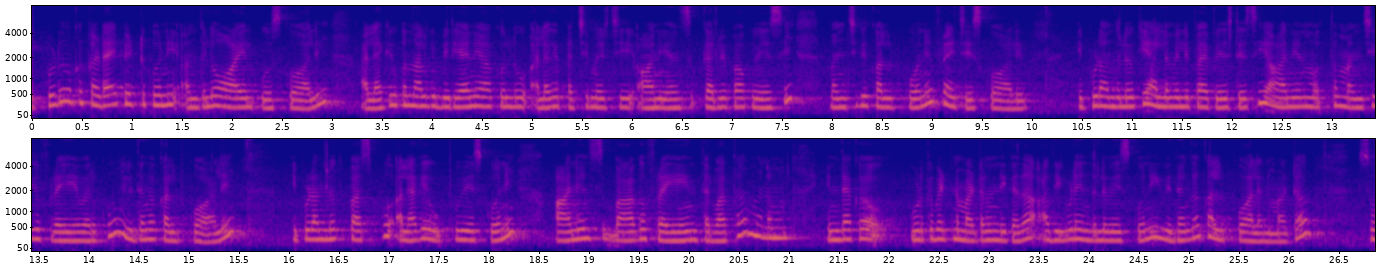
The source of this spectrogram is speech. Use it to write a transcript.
ఇప్పుడు ఒక కడాయి పెట్టుకొని అందులో ఆయిల్ పోసుకోవాలి. అలాగే ఒక నాలుగు బిర్యానీ ఆకులు అలాగే పచ్చిమిర్చి ఆనియన్స్ కరివేపాకు వేసి మంచిగా కలుపుకొని ఫ్రై చేసుకోవాలి. ఇప్పుడు అందులోకి అల్లం వెల్లిపాయ పేస్ట్ వేసి ఆనియన్ మొత్తం మంచిగా ఫ్రై అయ్యే వరకు ఈ విధంగా కలుపుకోవాలి. ఇప్పుడు అందులోకి పసుపు అలాగే ఉప్పు వేసుకొని ఆనియన్స్ బాగా ఫ్రై అయిన తర్వాత మనం ఇందాక ఉడకబెట్టిన మటన్ ఉంది కదా అది కూడా ఇందులో వేసుకొని ఈ విధంగా కలుపుకోవాలన్నమాట. సో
